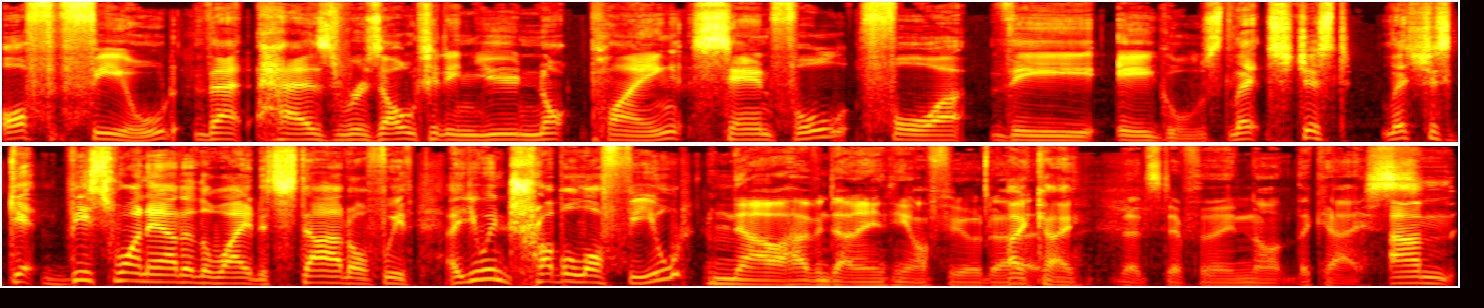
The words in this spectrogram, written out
off field that has resulted in you not playing SANFL for the Eagles? Let's just let's just get this one out of the way to start off with. Are you in trouble off field? No, I haven't done anything off field. Uh, Okay. That's definitely not the case. Um,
